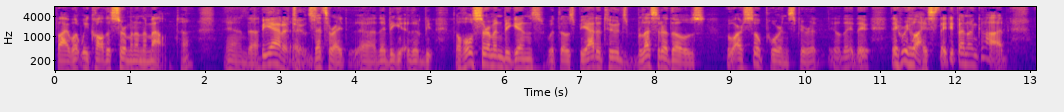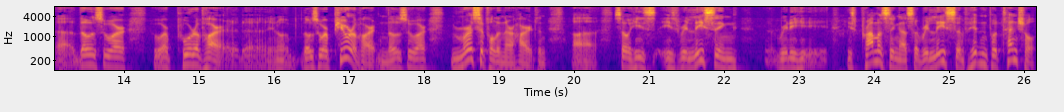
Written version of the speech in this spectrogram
by what we call the Sermon on the Mount. Huh? And uh, Beatitudes. that's right. Uh, they begin the, be- the whole sermon begins with those beatitudes. Blessed are those who are so poor in spirit. You know, they they, they realize they depend on God. Uh, those who are who are poor of heart. Uh, you know, those who are pure of heart, and those who are merciful in their heart. And uh, so he's he's releasing. Really, he, he's promising us a release of hidden potential.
